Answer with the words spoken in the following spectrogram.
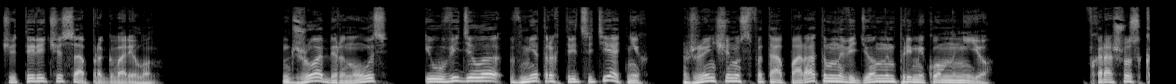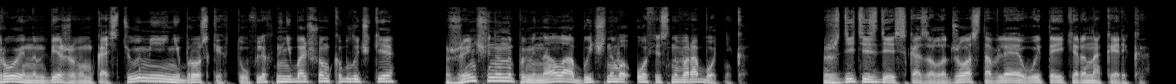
«Четыре часа», — проговорил он. Джо обернулась и увидела в метрах тридцати от них женщину с фотоаппаратом, наведенным прямиком на нее. В хорошо скроенном бежевом костюме и неброских туфлях на небольшом каблучке Женщина напоминала обычного офисного работника. «Ждите здесь», — сказала Джо, оставляя Уитейкера на Керрика.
